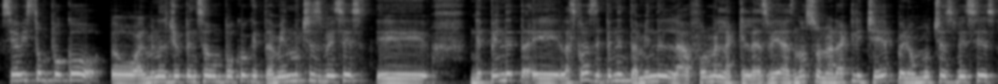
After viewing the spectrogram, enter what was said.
se ha visto un poco, o al menos yo he pensado un poco que también muchas veces depende, las cosas dependen también de la forma en la que las veas, ¿no? Sonará cliché, pero muchas veces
